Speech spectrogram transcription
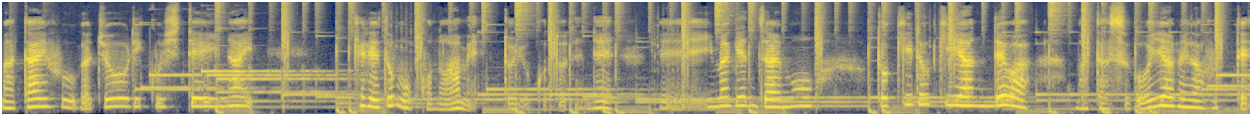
まあ台風が上陸していないけれどもこの雨ということでね、えー、今現在も時々止んではまたすごい雨が降って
